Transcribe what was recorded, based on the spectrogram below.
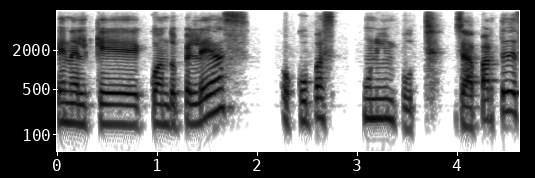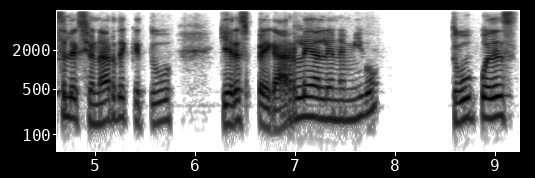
en el que cuando peleas ocupas un input. O sea, aparte de seleccionar de que tú quieres pegarle al enemigo, tú puedes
